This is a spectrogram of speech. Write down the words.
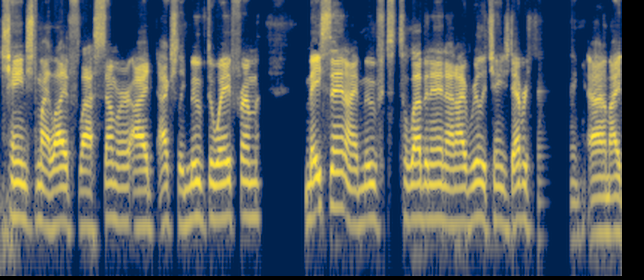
changed my life last summer, I actually moved away from Mason. I moved to Lebanon, and I really changed everything. Um, I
